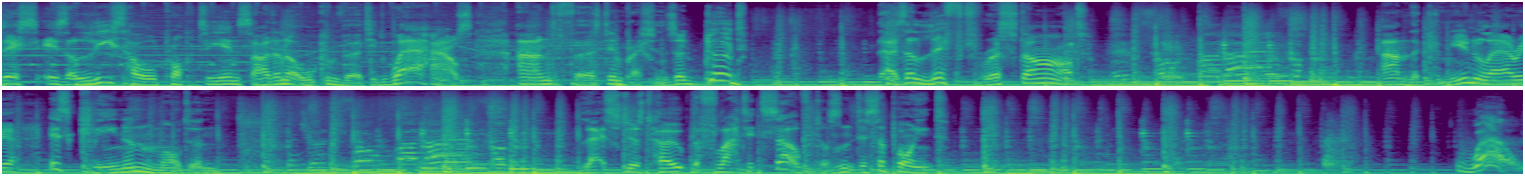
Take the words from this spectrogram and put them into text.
This is a leasehold property inside an old converted warehouse, and first impressions are good. There's a lift for a start. And the communal area is clean and modern. Let's just hope the flat itself doesn't disappoint. Well,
